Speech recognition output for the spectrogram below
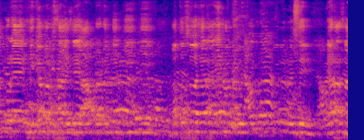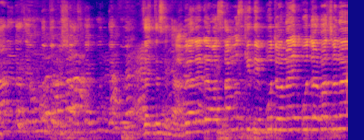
আঙ্গুরে হিকাবার চাই যে আপনারা কি কি কি? অথচ হেরা এখন রইছে হেরা জানে না যে উন্নত বিশ্ব আজকে কোন দেখুন যাইতেছে আবে এটা আমার সংস্কৃতি বুঝো নাই বুঝার পারছ না।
